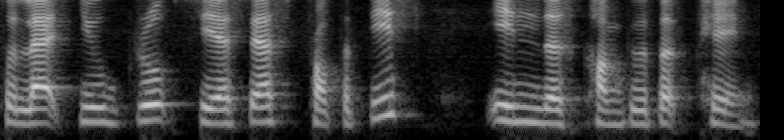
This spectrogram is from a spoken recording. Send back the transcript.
to let you group CSS properties in the computed pane.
